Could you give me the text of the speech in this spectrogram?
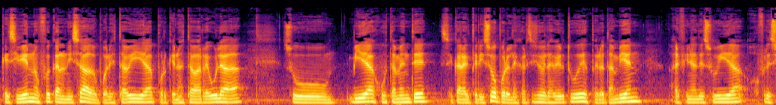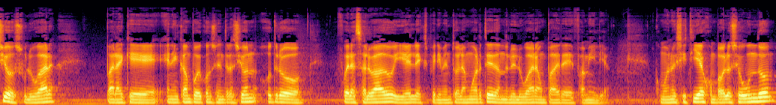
que si bien no fue canonizado por esta vida porque no estaba regulada, su vida justamente se caracterizó por el ejercicio de las virtudes, pero también al final de su vida ofreció su lugar para que en el campo de concentración otro fuera salvado y él experimentó la muerte dándole lugar a un padre de familia. Como no existía, Juan Pablo II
